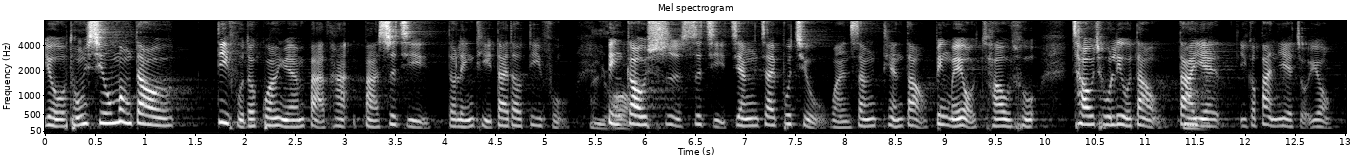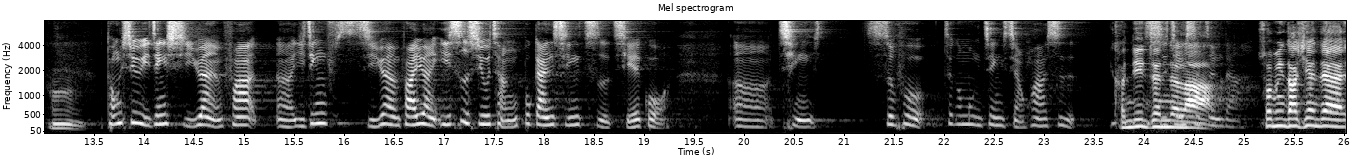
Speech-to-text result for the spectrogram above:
有同修梦到地府的官员把他把自己的灵体带到地府并告示自己将在不久晚上天道，并没有超出超出六道，大约一个半月左右。嗯，同修已经许愿发呃已经许愿发愿一世修成，不甘心此结果。呃，请师傅，这个梦境讲话是肯定真的啦是真的啊，说明他现在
